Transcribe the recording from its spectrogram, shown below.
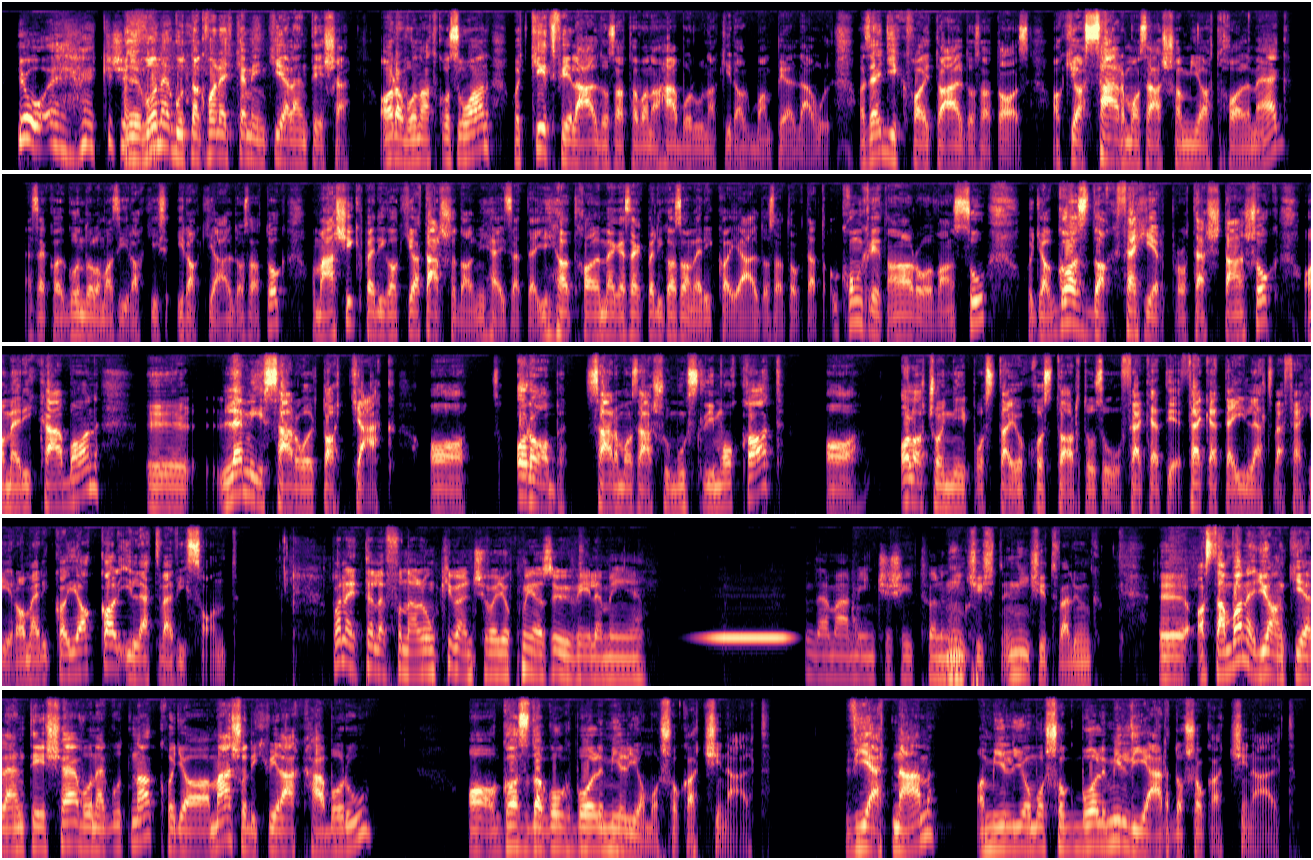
Jó, egy kicsit... Vonegutnak van egy kemény kijelentése arra vonatkozóan, hogy kétféle áldozata van a háborúnak Irakban például. Az egyik fajta áldozat az, aki a származása miatt hal meg, ezek a, gondolom az iraki, iraki áldozatok, a másik pedig, aki a társadalmi helyzete miatt hal meg, ezek pedig az amerikai áldozatok. Tehát konkrétan arról van szó, hogy a gazdag fehér protestánsok Amerikában ö, lemészároltatják az arab származású muszlimokat, a alacsony néposztályokhoz tartozó fekete, fekete, illetve fehér amerikaiakkal, illetve viszont. Van egy telefonálunk, kíváncsi vagyok, mi az ő véleménye. De már nincs is itt velünk. Nincs, is, nincs itt velünk. Ö, aztán van egy olyan kijelentése Vonegutnak, hogy a második világháború a gazdagokból milliómosokat csinált. Vietnám a milliómosokból milliárdosokat csinált.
